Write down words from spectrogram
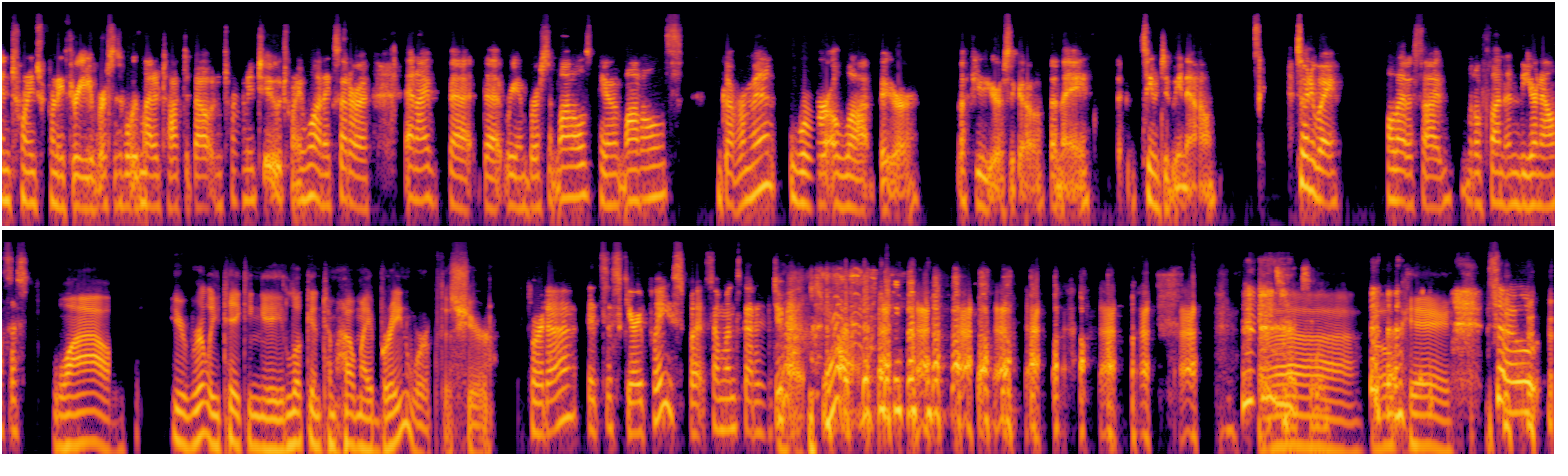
in 2023 versus what we might have talked about in 22, 21, et cetera. And I bet that reimbursement models, payment models, government were a lot bigger a few years ago than they seem to be now. So anyway, all that aside, a little fun in the year analysis. Wow. You're really taking a look into how my brain worked this year. Florida, it's a scary place, but someone's got to do it. Yeah. uh, okay. so,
